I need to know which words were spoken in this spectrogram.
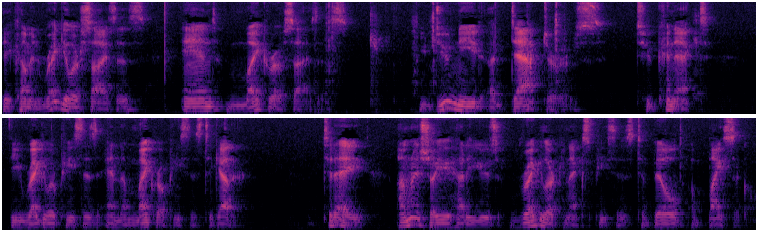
They come in regular sizes and micro sizes. You do need adapters to connect the regular pieces and the micro pieces together. Today, I'm going to show you how to use regular K'NEX pieces to build a bicycle.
